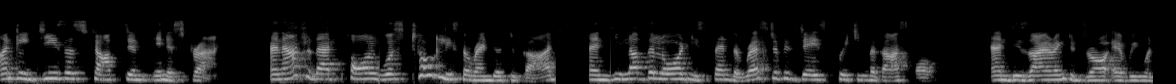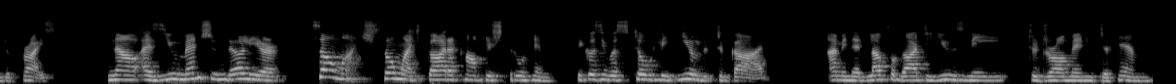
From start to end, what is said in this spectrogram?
until Jesus stopped him in his tracks. And after that, Paul was totally surrendered to God and he loved the Lord. He spent the rest of his days preaching the gospel and desiring to draw everyone to Christ. Now, as you mentioned earlier, so much, so much God accomplished through him because he was totally yielded to God. I mean, I'd love for God to use me to draw many to him.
